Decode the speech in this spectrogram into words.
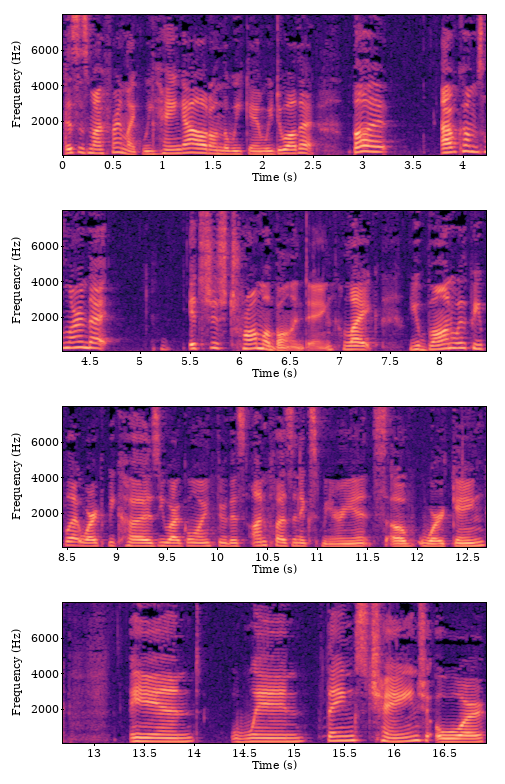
this is my friend. Like we hang out on the weekend, we do all that." But I've come to learn that it's just trauma bonding. Like you bond with people at work because you are going through this unpleasant experience of working. And when things change or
